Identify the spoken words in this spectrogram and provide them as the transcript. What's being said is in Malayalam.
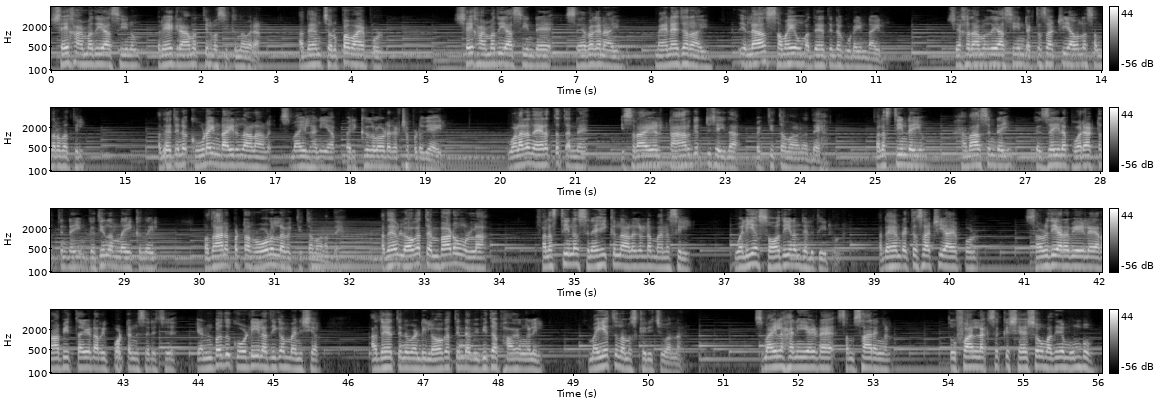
ഷെയ്ഖ് അഹമ്മദ് യാസീനും ഒരേ ഗ്രാമത്തിൽ വസിക്കുന്നവരാണ്. അദ്ദേഹം ചെറുപ്പമായപ്പോൾ ഷെയ്ഖ് അഹമ്മദ് യാസീന്റെ സേവകനായും മാനേജറായും എല്ലാ സമയവും അദ്ദേഹത്തിന്റെ കൂടെ ഉണ്ടായിരുന്നു ഷെയ്ഖ് അഹമ്മദ് യാസീൻ രക്തസാക്ഷിയാവുന്ന സന്ദർഭത്തിൽ അദ്ദേഹത്തിന്റെ കൂടെ ഉണ്ടായിരുന്ന ആളാണ് ഇസ്മായിൽ ഹനിയ പരിക്കുകളോടെ രക്ഷപ്പെടുകയായിരുന്നു. വളരെ നേരത്തെ തന്നെ ഇസ്രായേൽ ടാർഗറ്റ് ചെയ്ത വ്യക്തിത്വമാണ് അദ്ദേഹം. ഫലസ്തീന്റെയും ഹമാസിന്റെയും ഗസയിലെ പോരാട്ടത്തിന്റെയും ഗതി നിർണയിക്കുന്നതിൽ പ്രധാനപ്പെട്ട റോളുള്ള വ്യക്തിത്വമാണ് അദ്ദേഹം. അദ്ദേഹം ലോകത്തെമ്പാടുമുള്ള ഫലസ്തീനെ സ്നേഹിക്കുന്ന ആളുകളുടെ മനസ്സിൽ വലിയ സ്വാധീനം ചെലുത്തിയിട്ടുണ്ട്. അദ്ദേഹം രക്തസാക്ഷിയായപ്പോൾ സൗദി അറേബ്യയിലെ റാബിത്തയുടെ റിപ്പോർട്ട് അനുസരിച്ച് എൺപത് കോടിയിലധികം മനുഷ്യർ അദ്ദേഹത്തിനു വേണ്ടി ലോകത്തിന്റെ വിവിധ ഭാഗങ്ങളിൽ മയ്യത്ത് നമസ്കരിച്ചു എന്നാണ് ഇസ്മായിൽ ഹനിയയുടെ സംസാരങ്ങൾ തുഫാൻ ലക്സക്ക് ശേഷവും അതിനു മുമ്പും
